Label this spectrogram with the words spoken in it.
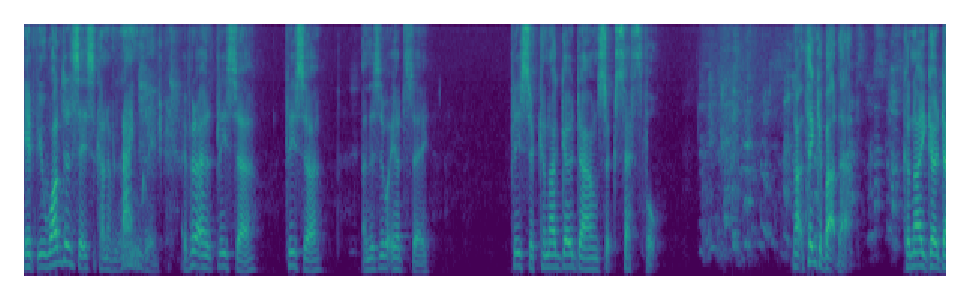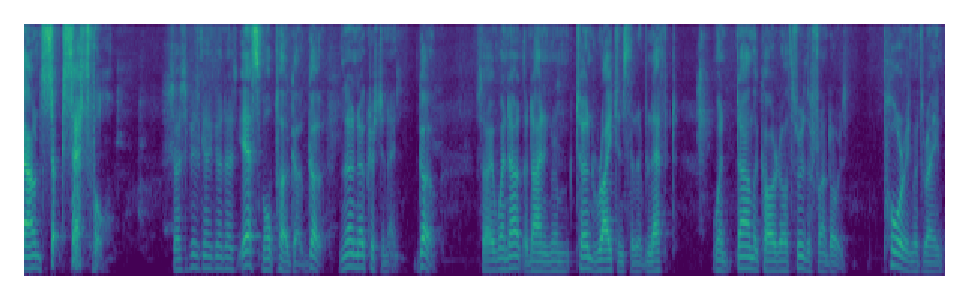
If you wanted to say this kind of language, I put out, please, sir, please, sir, and this is what you had to say. Please, sir, can I go down successful? Now, think about that. Can I go down successful? So I said, please, can I go down? Yes, small per, go, go. No, no Christian names, go. So I went out the dining room, turned right instead of left, went down the corridor, through the front door. It was pouring with rain,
